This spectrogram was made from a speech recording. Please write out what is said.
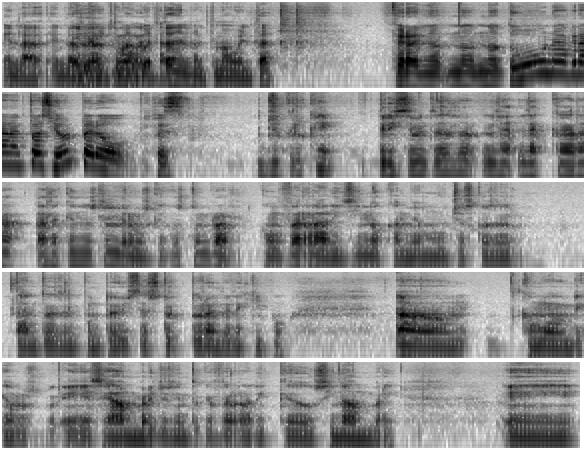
en la, en la, última, vuelta. en la última vuelta. Ferrari no, tuvo una gran actuación, pero pues... Yo creo que tristemente es la, cara a la que nos tendremos que acostumbrar con Ferrari si no cambian muchas cosas, tanto desde el punto de vista estructural del equipo, como digamos ese hambre, yo siento que Ferrari quedó sin hambre. Eh,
